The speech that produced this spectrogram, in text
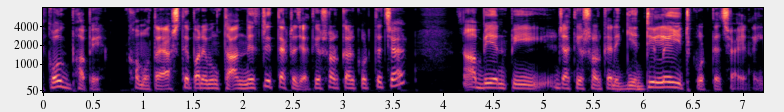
এককভাবে ক্ষমতায় আসতে পারে এবং তার নেতৃত্বে একটা জাতীয় সরকার করতে চায় বিএনপি জাতীয় সরকারে গিয়ে ডিলেইট করতে চায় নাই।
